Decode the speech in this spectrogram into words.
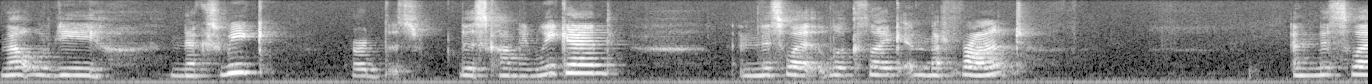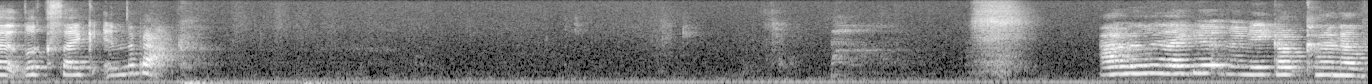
That will be next week or this this coming weekend. And this is what it looks like in the front. And this is what it looks like in the back. I really like it. My makeup kind of,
